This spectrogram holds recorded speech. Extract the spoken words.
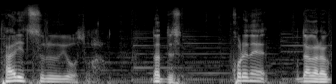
対立する要素がある。だってこれねだからう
